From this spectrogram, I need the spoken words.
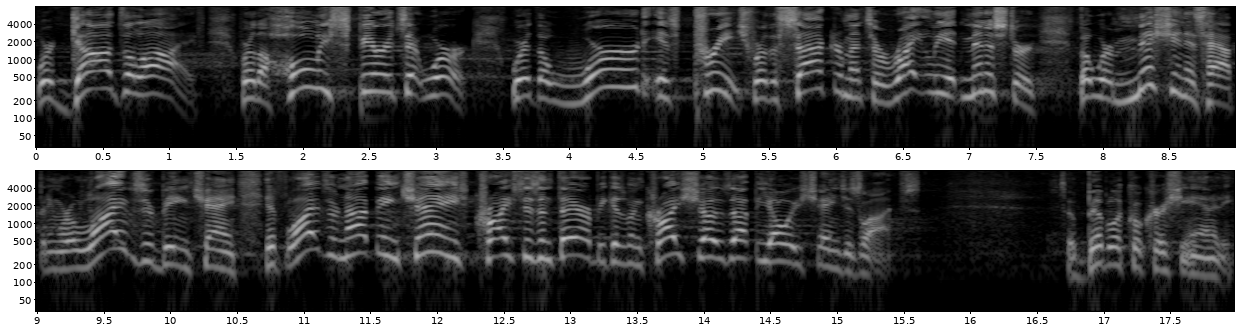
where God's alive, where the Holy Spirit's at work, where the Word is preached, where the sacraments are rightly administered, but where mission is happening, where lives are being changed. If lives are not being changed, Christ isn't there because when Christ shows up, He always changes lives. So, biblical Christianity.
